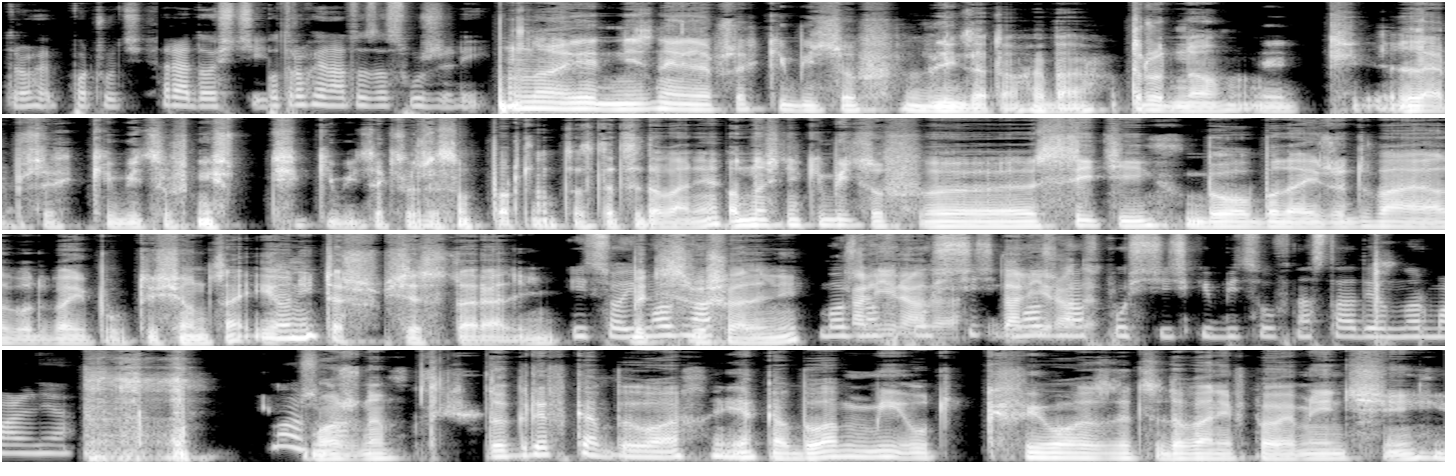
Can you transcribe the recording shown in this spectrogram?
trochę poczuć radości, bo trochę na to zasłużyli. No jedni z najlepszych kibiców w lidze to chyba trudno mieć lepszych kibiców niż ci kibice, którzy są w Portland, to zdecydowanie. Odnośnie kibiców e, City było bodajże dwa albo dwa i pół tysiąca i oni też się starali I co, i być można, słyszalni. Można, wpuścić, można wpuścić kibiców na stadion normalnie. Można. Można. Dogrywka była, jaka była, mi utkwiło zdecydowanie w pamięci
